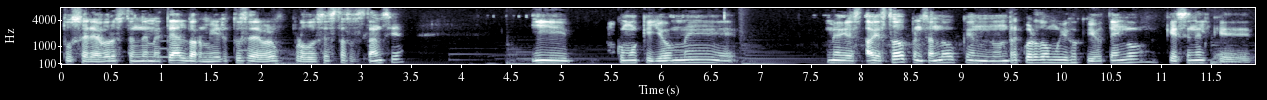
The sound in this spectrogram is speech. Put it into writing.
tu cerebro está en DMT, al dormir tu cerebro produce esta sustancia y como que yo me, había, estado pensando que en un recuerdo muy viejo que yo tengo, que es en el que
